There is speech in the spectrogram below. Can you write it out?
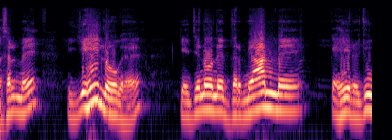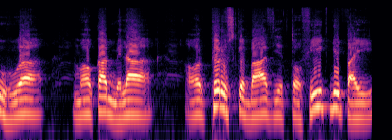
اصل میں یہی لوگ ہیں کہ جنہوں نے درمیان میں کہیں رجوع ہوا، موقع ملا اور پھر اس کے بعد یہ توفیق بھی پائی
